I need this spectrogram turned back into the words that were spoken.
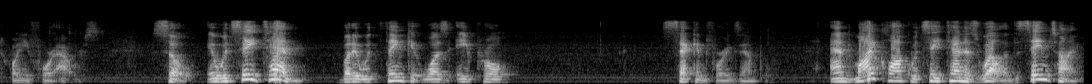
24 hours. So it would say 10, but it would think it was April 2nd, for example. And my clock would say 10 as well at the same time,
